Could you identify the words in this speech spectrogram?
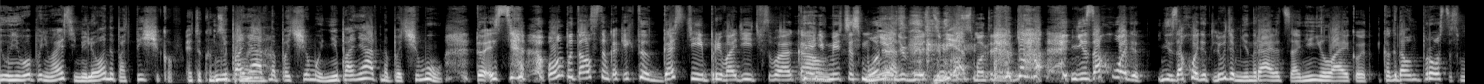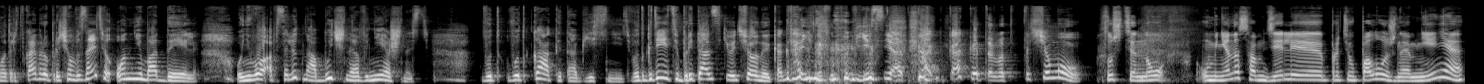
и у него, понимаете, миллионы подписчиков. Это Непонятно почему, непонятно почему. То есть он пытался там каких-то гостей приводить в свой аккаунт. И они вместе смотрят. Нет, они вместе нет, смотрели. Да, не заходит, не заходит людям, не нравится, они не лайкают. Когда он просто смотрит в камеру, причем, вы знаете, он не модель, у него абсолютно обычная внешность. Вот, вот как это объяснить? Вот где эти британские ученые, когда они объяснят, как, как это, вот почему? Слушайте, ну, у меня на самом деле противоположное мнение,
